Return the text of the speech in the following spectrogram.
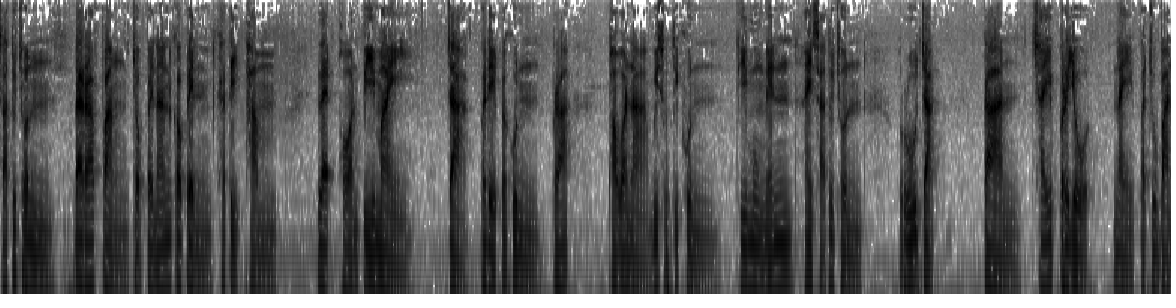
สาธุชนได้รับฟังจบไปนั้นก็เป็นคติธรรม และพรปีใหม่ จากพระเดชพระคุณพระภาวนาวิสุทธิคุณที่มุ่งเน้นให้สาธุชนรู้จัก การใช้ประโยชน์ในปัจจุบัน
